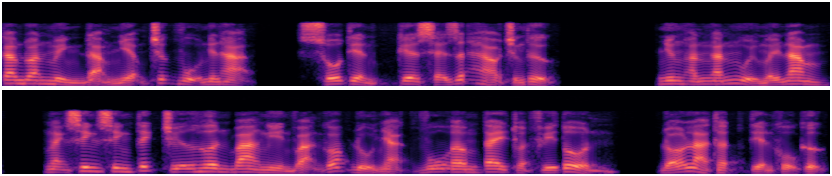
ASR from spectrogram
cam đoan mình đảm nhiệm chức vụ niên hạn, số tiền kia sẽ rất hào chứng thực. Nhưng hắn ngắn ngủi mấy năm, ngạnh sinh sinh tích chữ hơn ba nghìn vạn góp đủ nhạc vũ âm tay thuật phí tổn, đó là thật tiền khổ cực.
